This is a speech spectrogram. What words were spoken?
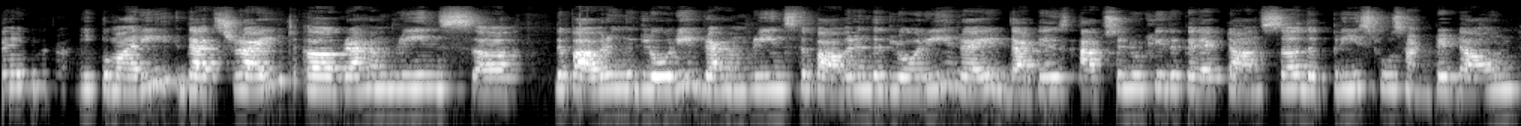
Rani Kumari. That's right. Uh, Graham Greene's uh, The Power and the Glory. Graham Greene's The Power and the Glory, right? That is absolutely the correct answer. The priest who's hunted down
